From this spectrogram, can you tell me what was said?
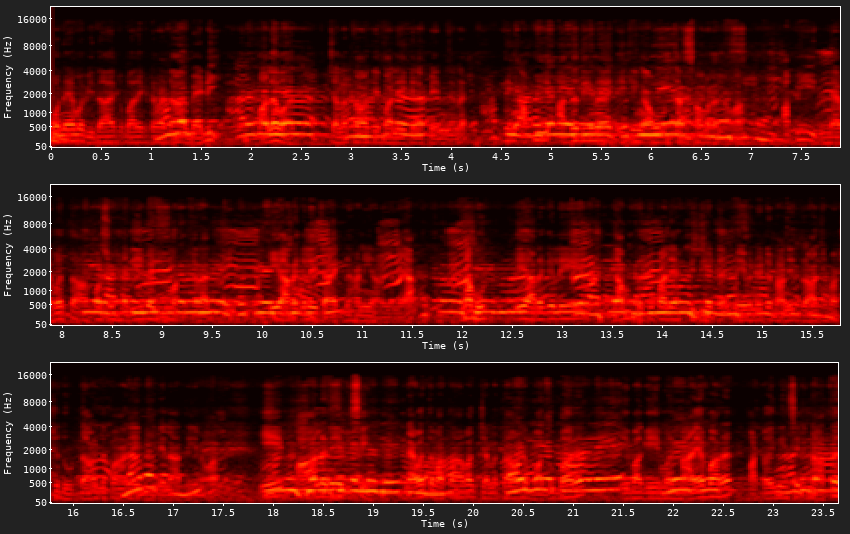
ඕනෑම විධායක බලයකට වඩා වැඩි බලවත් ජනතාවගේ බලය කියලා පෙන්වන. ඉතින් අපි අද දින එකකින් අවුරුද්දක් සමරනවා. අපි නැවත ආපසු හැදී බැලීමක් කරද්දී ඒ අරගලේ ජයග්‍රහණීය අරගලයක්. නමුත් ඒ අරගලේ යම් ප්‍රතිඵලයක් විදිහට මේ වන විට රනිල් රාජපක්ෂ දුර්දාන්ත පාලනය වෙලා තියෙනවා. ඒ පාලනය විසින් නැවත වතාවක් ජනතාවට බදුබර, ඒ වගේම ණයබර පටවමින් සිටින අතර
